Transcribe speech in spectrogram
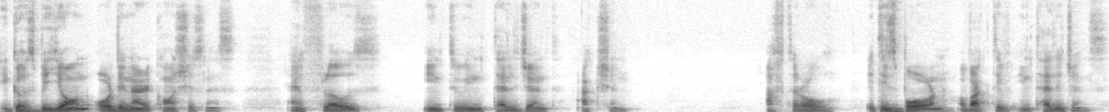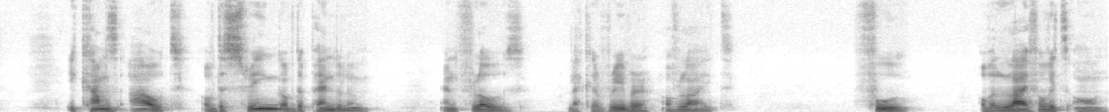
It goes beyond ordinary consciousness and flows into intelligent action. After all, it is born of active intelligence. It comes out of the swing of the pendulum and flows like a river of light, full of a life of its own.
